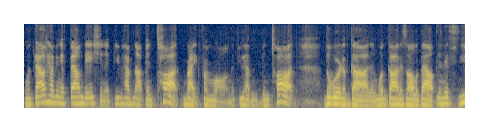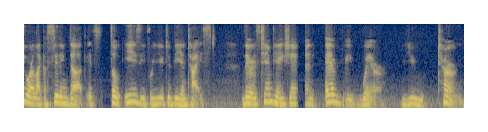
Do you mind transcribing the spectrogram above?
without having a foundation, if you have not been taught right from wrong, if you haven't been taught the word of God and what God is all about, then it's you are like a sitting duck. It's so easy for you to be enticed. There is temptation everywhere you turn.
